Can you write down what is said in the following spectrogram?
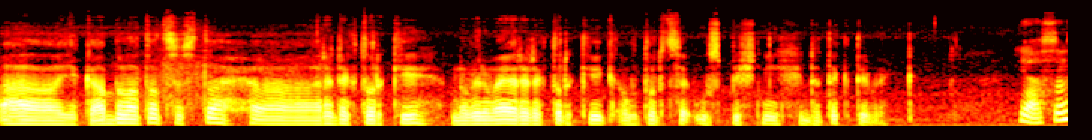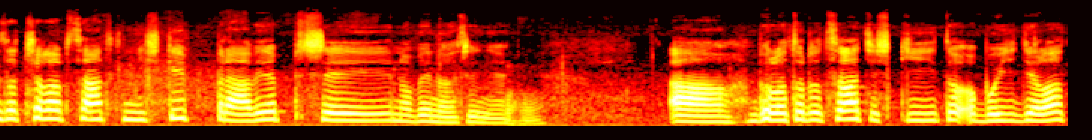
A jaká byla ta cesta redaktorky, novinové redaktorky k autorce úspěšných detektivek? Já jsem začala psát knížky právě při novinařině. A bylo to docela těžké to obojí dělat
